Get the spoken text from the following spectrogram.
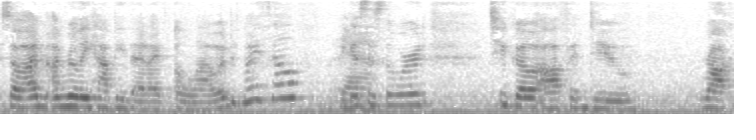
So I'm I'm really happy that I've allowed myself I guess is the word, to go off and do rock.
